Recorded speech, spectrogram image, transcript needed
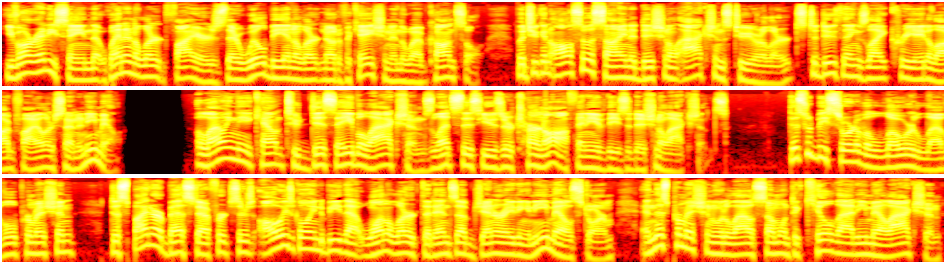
You've already seen that when an alert fires, there will be an alert notification in the web console, but you can also assign additional actions to your alerts to do things like create a log file or send an email. Allowing the account to disable actions lets this user turn off any of these additional actions. This would be sort of a lower level permission, Despite our best efforts, there's always going to be that one alert that ends up generating an email storm, and this permission would allow someone to kill that email action,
